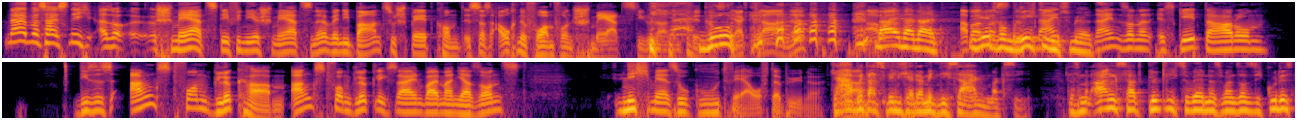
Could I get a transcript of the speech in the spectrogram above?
Nein, was heißt nicht? Also äh, Schmerz, definier Schmerz, ne? Wenn die Bahn zu spät kommt, ist das auch eine Form von Schmerz, die du dann empfindest. gut. Ja, klar, ne? Aber, nein, nein, nein. aber ich rede vom richtigen nein, Schmerz. Nein, sondern es geht darum, dieses Angst vorm Glück haben, Angst vorm Glücklichsein, weil man ja sonst nicht mehr so gut wäre auf der Bühne. Ja, aber das will ich ja damit nicht sagen, Maxi. Dass man Angst hat, glücklich zu werden, dass man sonst nicht gut ist.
